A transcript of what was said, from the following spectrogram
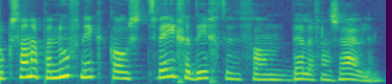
Roxanne Panoufnik koos twee gedichten van Belle van Zuilen.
